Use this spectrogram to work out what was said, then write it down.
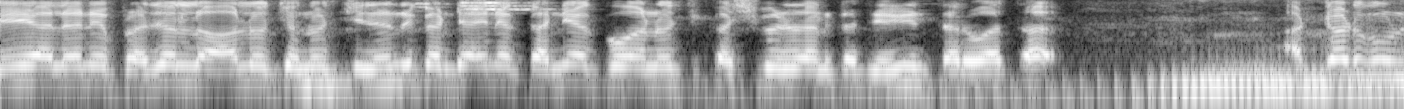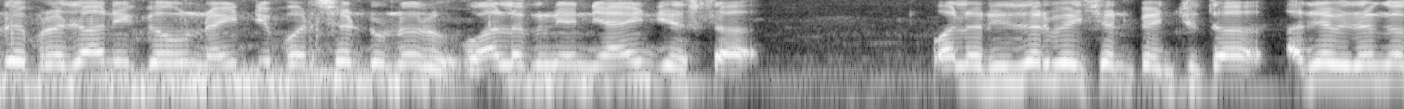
చేయాలనే ప్రజల్లో ఆలోచన వచ్చింది. ఎందుకంటే ఆయన కన్యాకుమారి నుంచి కశ్మీర్ దానికి దిగిన తర్వాత అట్టడుగుండే ప్రజానీకం నైంటీ పర్సెంట్ ఉన్నారు. వాళ్ళకు నేను న్యాయం చేస్తా. వాళ్ళ రిజర్వేషన్ పెంచుతా అదే విధంగా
